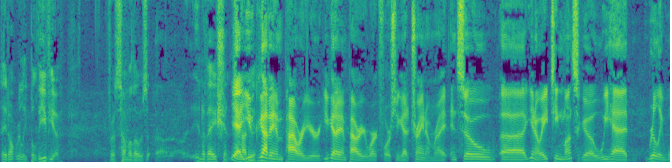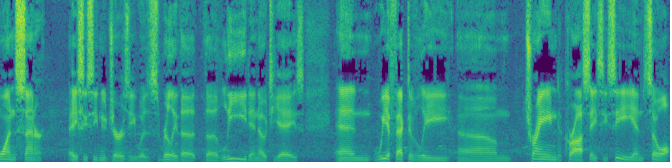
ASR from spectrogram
They don't really believe you for some of those uh, innovations. Yeah, do you got to empower your you got to empower your workforce. and You got to train them, right? And so, uh, you know, 18 months ago, we had really one center. ACC New Jersey was really the the lead in OTAs, and we effectively um, trained across ACC. And so,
